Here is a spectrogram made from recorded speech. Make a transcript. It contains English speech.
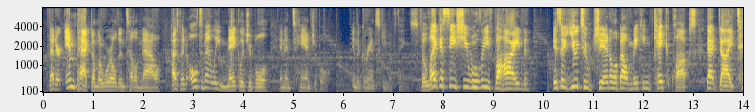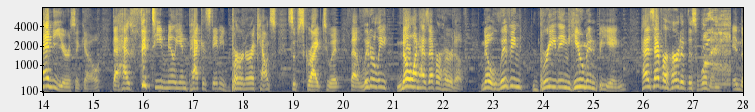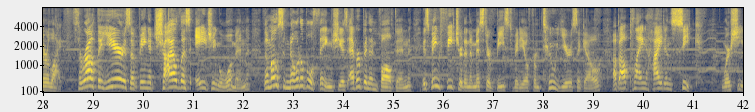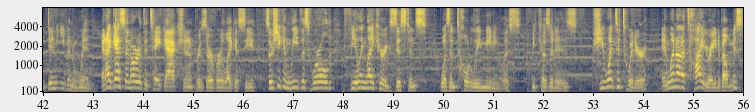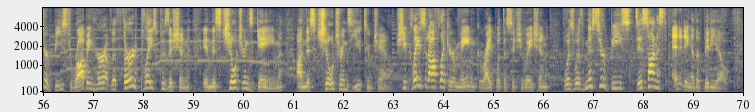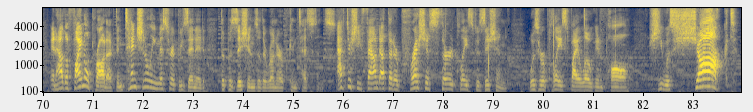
that her impact on the world until now has been ultimately negligible and intangible in the grand scheme of things. The legacy she will leave behind is a YouTube channel about making cake pops that died 10 years ago that has 15 million Pakistani burner accounts subscribed to it that literally no one has ever heard of. No living, breathing human being has ever heard of this woman in their life. Throughout the years of being a childless, aging woman, the most notable thing she has ever been involved in is being featured in a Mr. Beast video from two years ago about playing hide and seek where she didn't even win. And I guess in order to take action and preserve her legacy, so she can leave this world feeling like her existence wasn't totally meaningless, because it is, she went to Twitter and went on a tirade about Mr. Beast robbing her of the third place position in this children's game on this children's YouTube channel. She plays it off like her main gripe with the situation was with Mr. Beast's dishonest editing of the video, and how the final product intentionally misrepresented the positions of the runner-up contestants. After she found out that her precious third place position was replaced by Logan Paul, she was shocked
